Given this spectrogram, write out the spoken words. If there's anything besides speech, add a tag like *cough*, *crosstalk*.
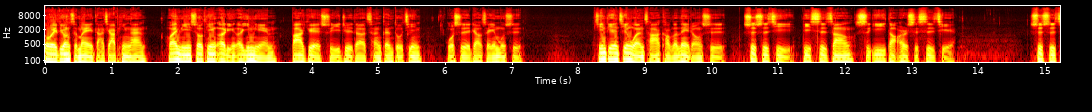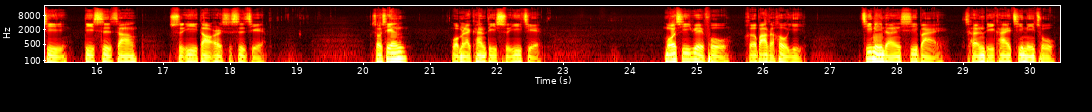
各位弟兄姊妹，大家平安！欢迎您收听二零二一年八月十一日的晨更读经，我是廖哲一牧师。今天经文查考的内容是《四世纪》第四章十一到二十四节，《四世纪》第四章十一到二十四节。首先，我们来看第十一节：摩西岳父何巴的后裔，基尼人西百。曾离开基尼族，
